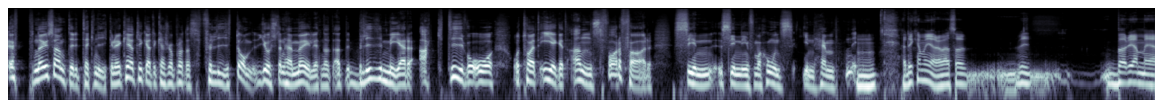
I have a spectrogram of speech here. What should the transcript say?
öppnar ju samtidigt tekniken, och det kan jag tycka att det kanske har pratats för lite om, just den här möjligheten att, att bli mer aktiv och, och, och, ta ett eget ansvar för sin, sin informationsinhämtning. Mm. Ja, det kan man göra. Alltså, vi börja med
